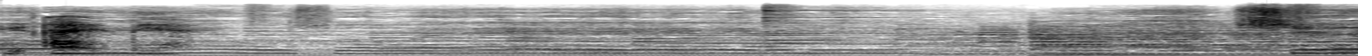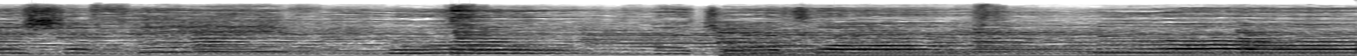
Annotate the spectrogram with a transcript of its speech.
与爱恋。是是非无法抉择，哦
